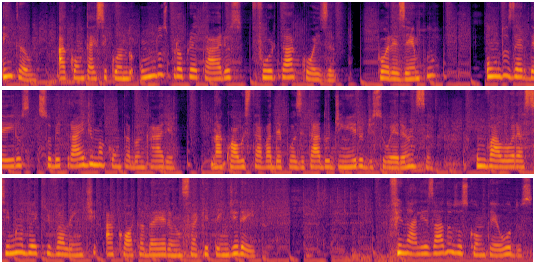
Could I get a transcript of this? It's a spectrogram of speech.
Então, acontece quando um dos proprietários furta a coisa. Por exemplo, um dos herdeiros subtrai de uma conta bancária, na qual estava depositado o dinheiro de sua herança, um valor acima do equivalente à cota da herança a que tem direito. Finalizados os conteúdos,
